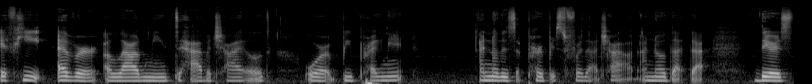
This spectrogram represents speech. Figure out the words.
if He ever allowed me to have a child or be pregnant, I know there's a purpose for that child. I know that that there's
